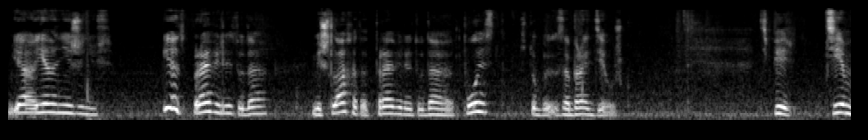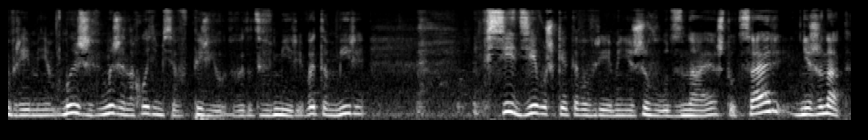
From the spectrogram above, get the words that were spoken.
я, я на ней женюсь. И отправили туда, Мишлахат отправили туда поезд, чтобы забрать девушку. Теперь, тем временем мы же, мы же находимся в период, в, этот, в мире. В этом мире все девушки этого времени живут, зная, что царь не женат.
